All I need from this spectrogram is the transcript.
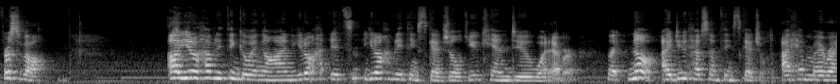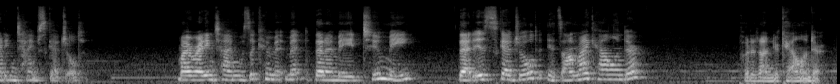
first of all, oh, you don't have anything going on. You don't. It's you don't have anything scheduled. You can do whatever. Like no, I do have something scheduled. I have my writing time scheduled. My writing time was a commitment that I made to me that is scheduled. It's on my calendar. Put it on your calendar.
